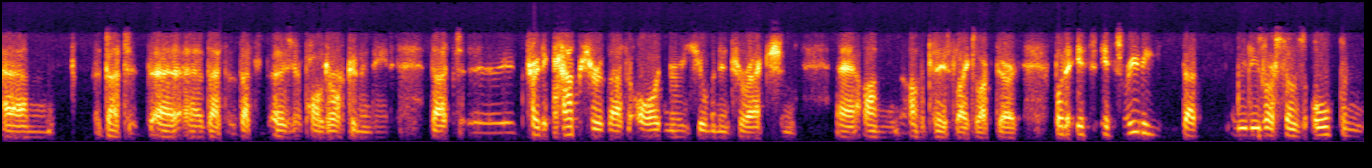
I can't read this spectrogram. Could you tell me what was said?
Um, that uh, uh, that that uh, Paul Durcan indeed that uh, try to capture that ordinary human interaction uh, on on a place like Lough Derg. But it's it's really that we leave ourselves open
